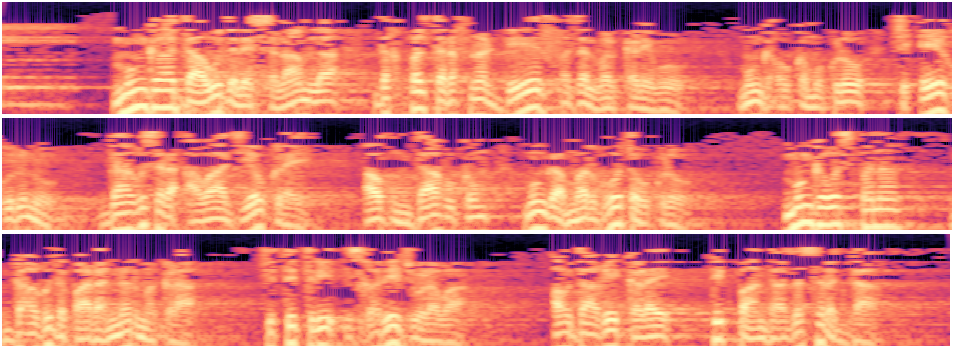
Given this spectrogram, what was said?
مونږه داوود علی السلام لا د خپل طرف نه ډیر فضل ورکړی وو مونږه حکم وکړو چې اے غرونو دا غسره आवाज یو کړی او هم دا حکم مونږه مرغو ته وکړو مونږه وسپنه داغه د پاره نرم کړه چې تتری زغری جوړوا او داغه کړه ټیک په اندازه سرک دا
